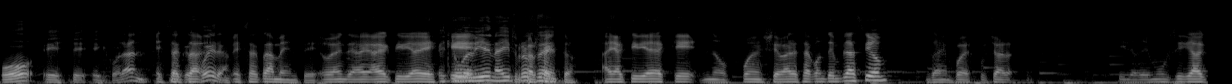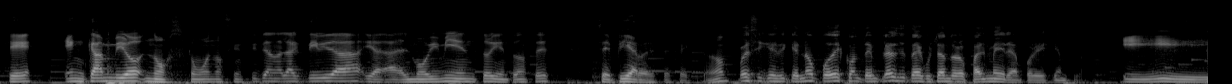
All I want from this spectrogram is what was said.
o este el Corán, lo que fuera. Exactamente. Obviamente hay, actividades que... Estuve bien ahí, profe. Perfecto. Hay actividades que nos pueden llevar a esa contemplación. También puede escuchar estilos de música que en cambio nos como nos incitan a la actividad y al movimiento y entonces se pierde ese efecto, ¿no? Pues sí que, que no podés contemplar si estás escuchando los Palmeras, por ejemplo. Y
